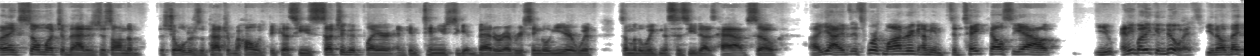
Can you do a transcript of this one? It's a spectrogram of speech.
But I think so much of that is just on the, the shoulders of Patrick Mahomes because he's such a good player and continues to get better every single year with some of the weaknesses he does have. So uh, yeah, it, it's worth monitoring. I mean, to take Kelce out, you anybody can do it. You know, they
